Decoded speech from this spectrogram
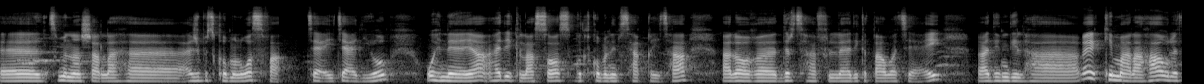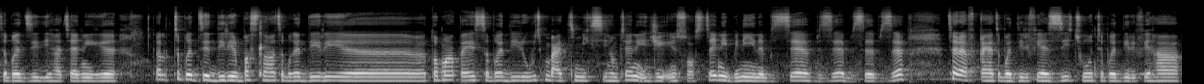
آه نتمنى إن شاء الله عجبتكم الوصفة. تاعي تاع اليوم. وهنايا هذيك la sauce قلت لكم راني مسحقيتها. alors درتها في هذيك الطاوة تاعي. غادي ندير لها غير كيما راها ولا تبغي تزيديها تاني تبغي ديري البصلة تبغي ديري آه، طوماطيس تبغي ديري ومن بعد تميكسيهم تاني يجي une sauce تاني. بنينة بزاف بزاف بزاف بزاف. ترافقيها تبغي ديري فيها الزيتون تبغي ديري فيها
